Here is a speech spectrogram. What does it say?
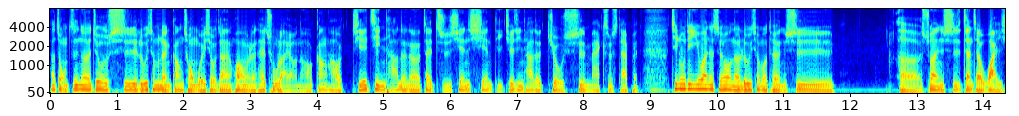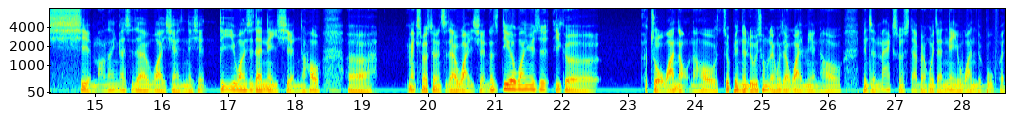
那总之呢，就是 Lewis Hamilton 刚从维修站换完轮胎出来哦，然后刚好接近他的呢，在直线线底接近他的就是 Max Verstappen。进入第一弯的时候呢，Lewis Hamilton 是呃算是站在外线嘛，那应该是在外线还是内线？第一弯是在内线，然后呃。Max Verstappen 是在外线，但是第二弯因为是一个左弯哦，然后就变成 Lewis Hamilton 会在外面，然后变成 Max Verstappen 会在内弯的部分。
